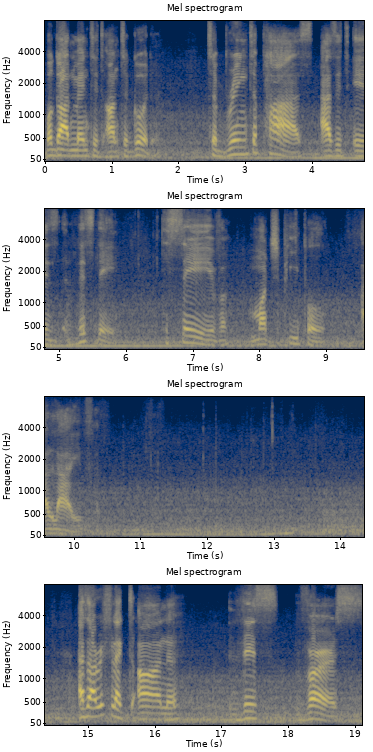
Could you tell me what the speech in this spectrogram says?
but God meant it unto good, to bring to pass as it is this day, to save much people alive. As I reflect on this verse,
